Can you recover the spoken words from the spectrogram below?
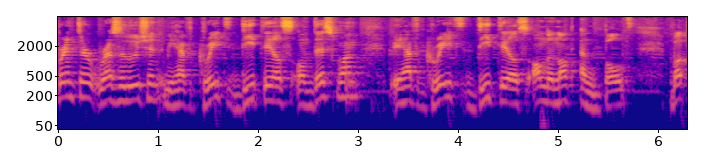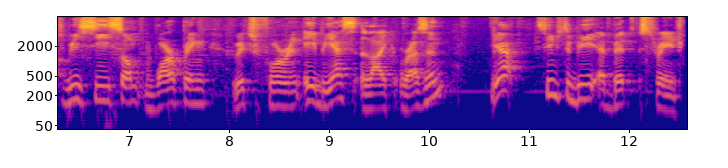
printer resolution, we have great details on this one, we have great details on the nut and bolt, but we see some warping, which for an ABS-like resin, yeah, seems to be a bit strange.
